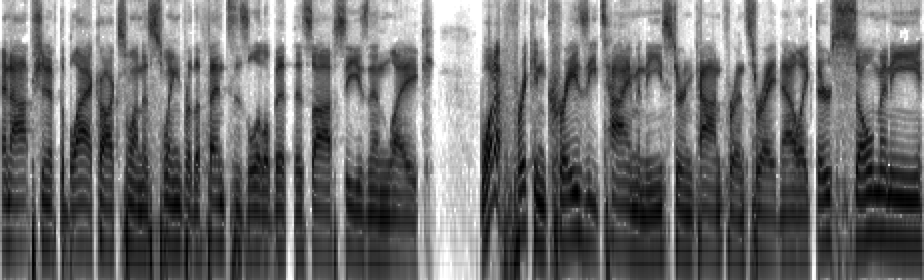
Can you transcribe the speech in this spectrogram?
an option if the Blackhawks want to swing for the fences a little bit this offseason. Like what a freaking crazy time in the Eastern Conference right now. Like there's so many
